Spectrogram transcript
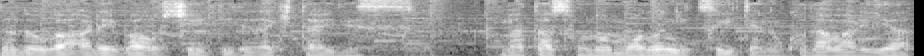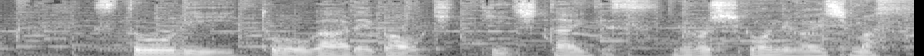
などがあれば教えていただきたいです。またそのものについてのこだわりやストーリー等があればお聞きしたいです。よろしくお願いします。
